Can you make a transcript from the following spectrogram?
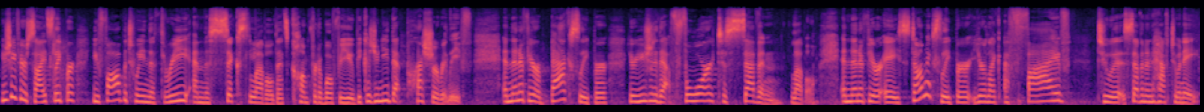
usually if you're a side sleeper, you fall between the three and the six level that's comfortable for you because you need that pressure relief. And then if you're a back sleeper, you're usually that four to seven level. And then if you're a stomach sleeper, you're like a five to a seven and a half to an eight.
